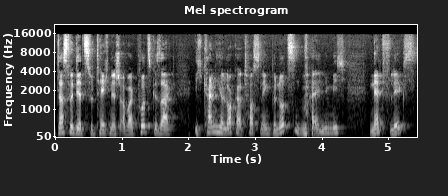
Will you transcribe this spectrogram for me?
das wird jetzt zu technisch, aber kurz gesagt, ich kann hier locker Toslink benutzen, weil nämlich Netflix,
